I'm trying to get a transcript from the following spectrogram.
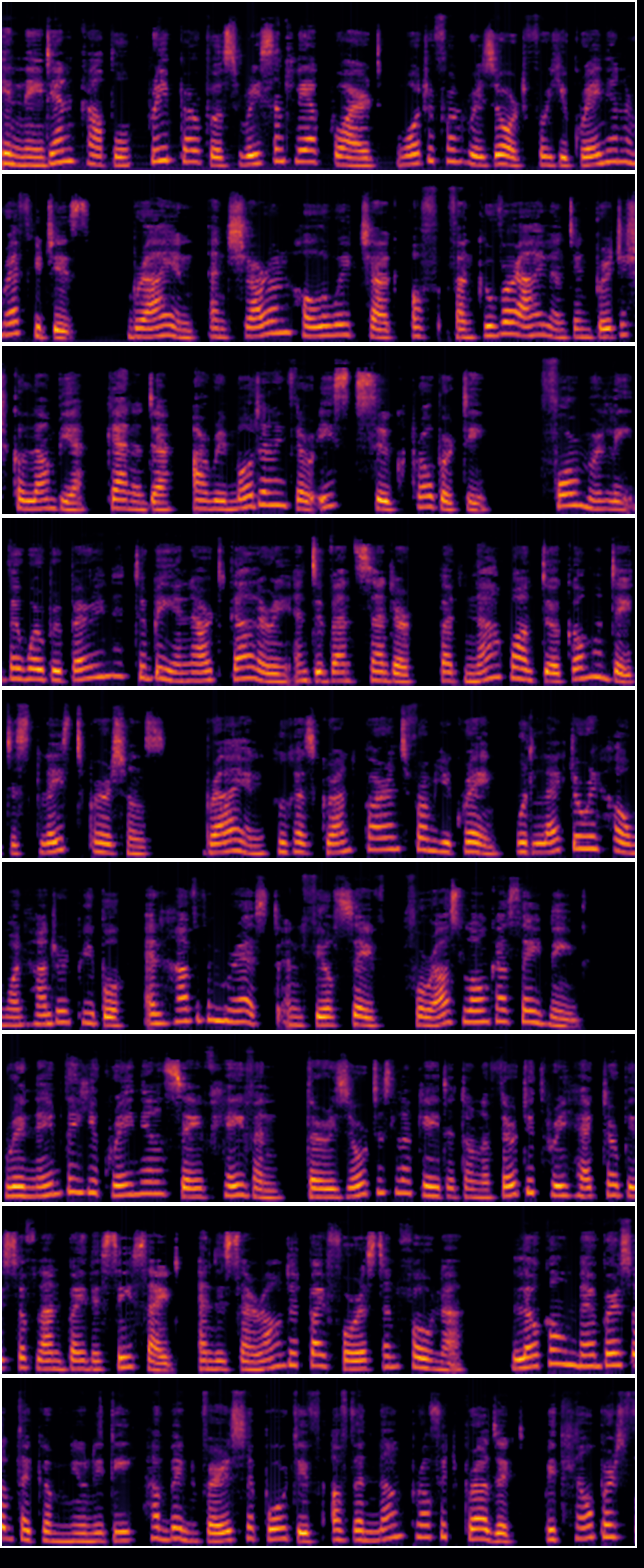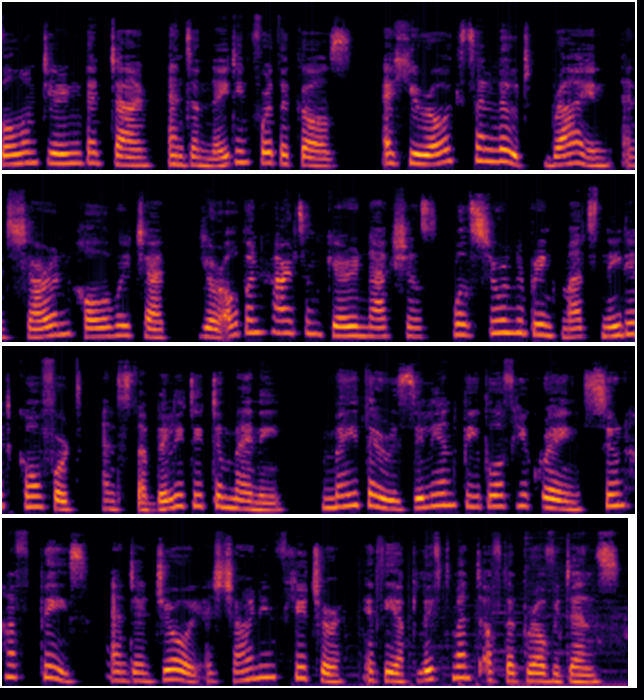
Canadian couple Repurpose recently acquired waterfront resort for Ukrainian refugees. Brian and Sharon Holowachuk of Vancouver Island in British Columbia, Canada, are remodeling their East Sooke property. Formerly, they were preparing it to be an art gallery and event center, but now want to accommodate displaced persons. Brian, who has grandparents from Ukraine, would like to rehome 100 people and have them rest and feel safe for as long as they need. Renamed the Ukrainian Safe Haven, the resort is located on a 33 hectare piece of land by the seaside and is surrounded by forest and fauna. Local members of the community have been very supportive of the non-profit project, with helpers volunteering their time and donating for the cause. A heroic salute, Brian and Sharon Holowachuk. Your open hearts and caring actions will surely bring much needed comfort and stability to many. May the resilient people of Ukraine soon have peace and enjoy a shining future in the upliftment of the Providence.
